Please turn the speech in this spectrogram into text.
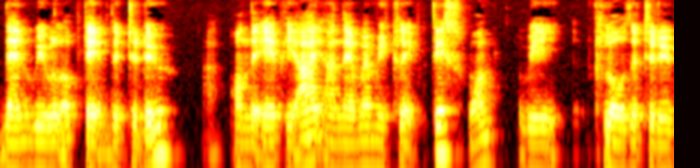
then we will update the to do on the API. And then when we click this one, we closer to do.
